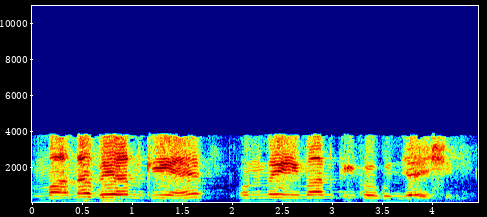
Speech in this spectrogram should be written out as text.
معنی بیان کیے ہیں، ان میں ایمان کی کوئی گنجائش نہیں۔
